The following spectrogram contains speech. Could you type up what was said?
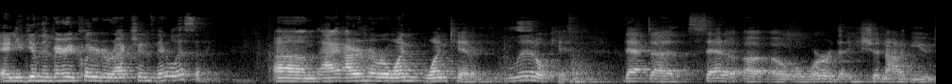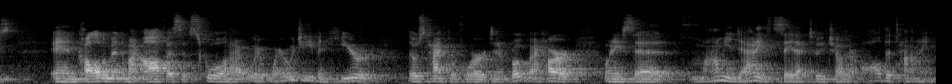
and you give them very clear directions, they're listening. Um, I, I, remember one, one kid, a little kid, that uh, said a, a, a, word that he should not have used and called him into my office at school. And I, where, where would you even hear those type of words. And it broke my heart when he said, Mommy and Daddy say that to each other all the time.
